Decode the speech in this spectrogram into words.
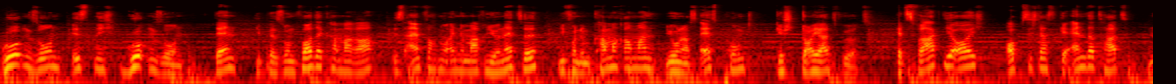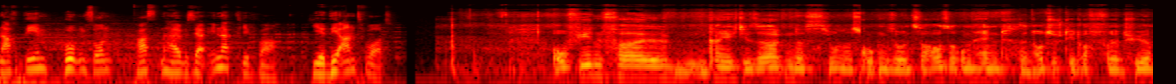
Gurkensohn ist nicht Gurkensohn, denn die Person vor der Kamera ist einfach nur eine Marionette, die von dem Kameramann Jonas S. gesteuert wird. Jetzt fragt ihr euch, ob sich das geändert hat, nachdem Gurkensohn fast ein halbes Jahr inaktiv war. Hier die Antwort. Auf jeden Fall kann ich dir sagen, dass Jonas Gurkensohn zu Hause rumhängt. Sein Auto steht oft vor der Tür.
